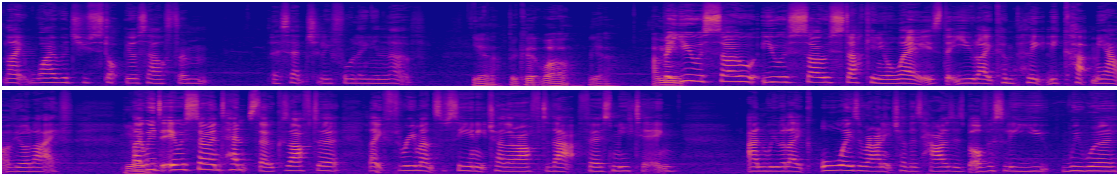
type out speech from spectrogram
like, why would you stop yourself from essentially falling in love? Yeah, because well, yeah. I mean, But you were so you were so stuck in your ways that you like completely cut me out of your life. yeah. Like we, d- it was so intense though because after like three months of seeing each other after that first meeting, and we were like always around each other's houses. But obviously, you we were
